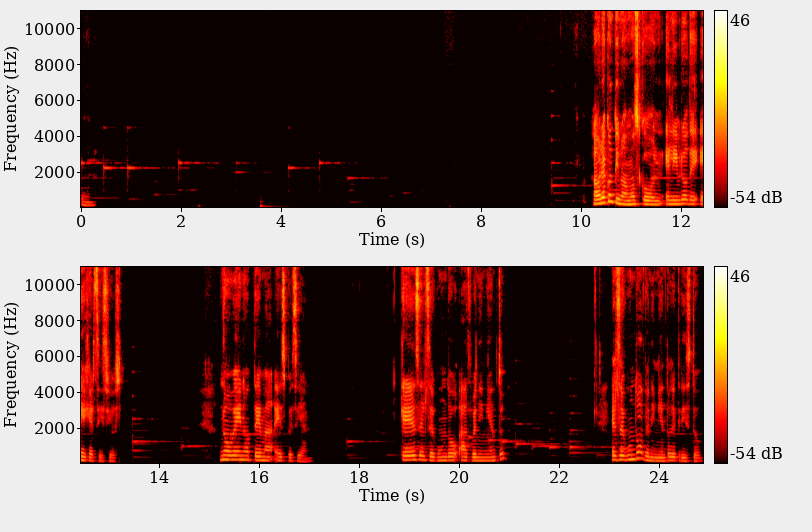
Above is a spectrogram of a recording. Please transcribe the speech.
uno. Ahora continuamos con el libro de ejercicios. Noveno tema especial. ¿Qué es el segundo advenimiento? El segundo advenimiento de Cristo,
